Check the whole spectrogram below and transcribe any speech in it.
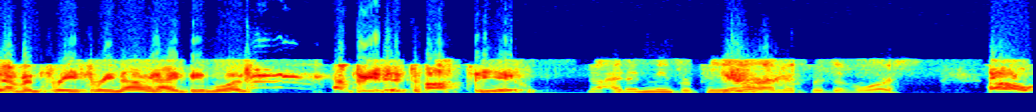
seven three three nine, I'd be more than happy to talk to you. No, I didn't mean for PR. I meant for divorce. Oh.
